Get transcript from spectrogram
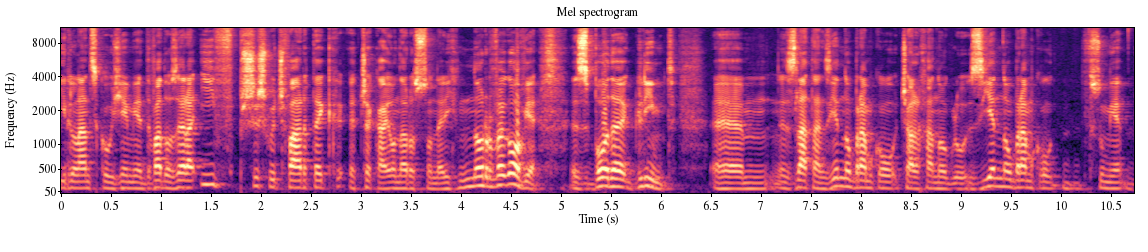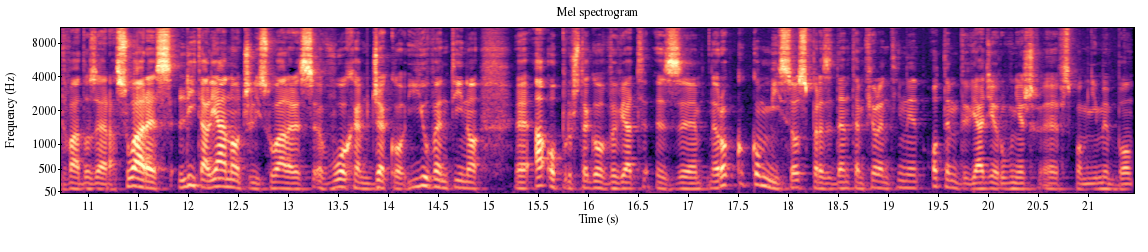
irlandzką ziemię 2 do 0 i w przyszły czwartek czekają na Rossonerich Norwegowie z Bode Glimt. Zlatan z jedną bramką, Czalhanoglu z jedną bramką, w sumie 2 do 0. Suarez L'Italiano, czyli Suarez Włochem, Dzeko Juventino, a oprócz tego wywiad z Rocco Commisso, z prezydentem Fiorentiny. O tym wywiadzie również wspomnimy, bo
